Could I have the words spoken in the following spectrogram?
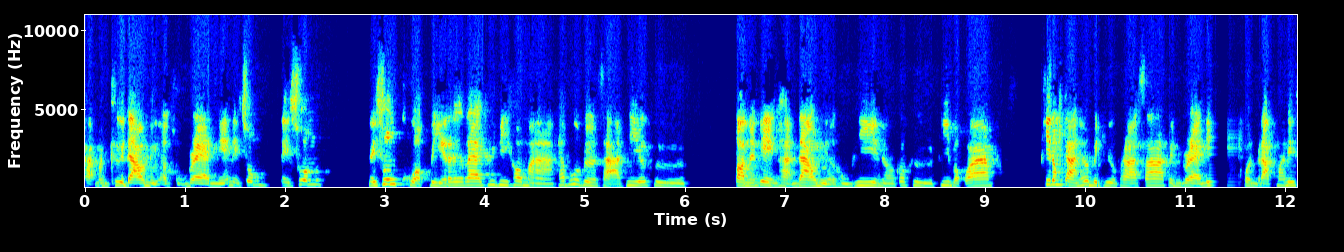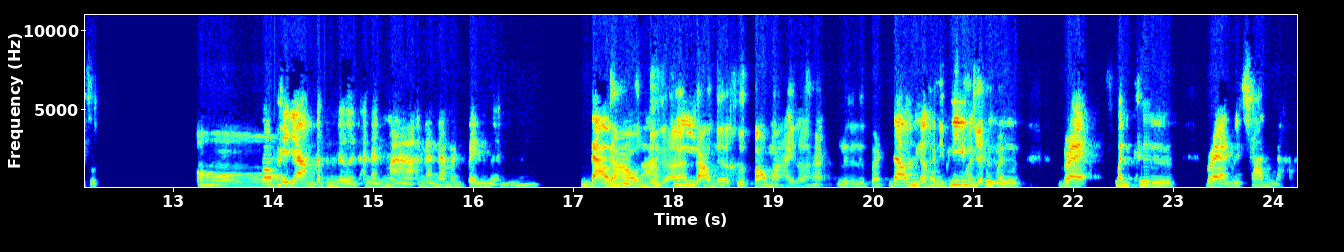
ค่ะ มันคือดาวเหนือของแบรนด์นี้ในช่วงในช่วงในช่วงขวบปีแรกๆที่พี่เข้ามา ถ้าพูดเป็นภาษาพี่ก็คือ ตอนนั้นเองค่ะ ดาวเหนือของพี่เนาะก็คือพี่บอกว่าพี่ต้องการให้บาร์บีคิวพลาซ่าเป็นแบรนด์ที่คนรักมากที่สุดก็พยายามดำเนินอันนั้นมา อันนั้นน่ะมันเป็นเหมือน ดาวเหนือดาวเหนือคือเป้าหมายเหรอฮะ หรือหรือไปดาวเหนือของพี่มันคือแบรนด์มันคือ brand vision นะคะ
